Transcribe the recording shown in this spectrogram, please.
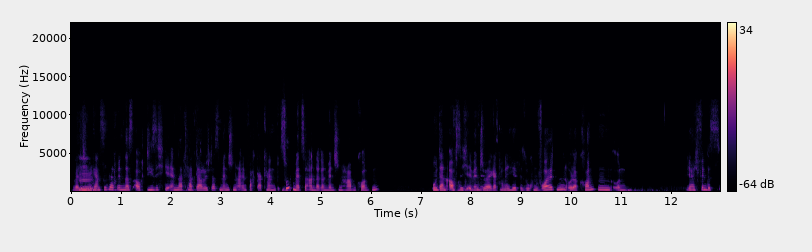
Weil ich mhm. mir ganz sicher bin, dass auch die sich geändert hat, dadurch, dass Menschen einfach gar keinen Bezug mehr zu anderen Menschen haben konnten und dann auch sich eventuell gar keine Hilfe suchen wollten oder konnten. Und ja, ich finde es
